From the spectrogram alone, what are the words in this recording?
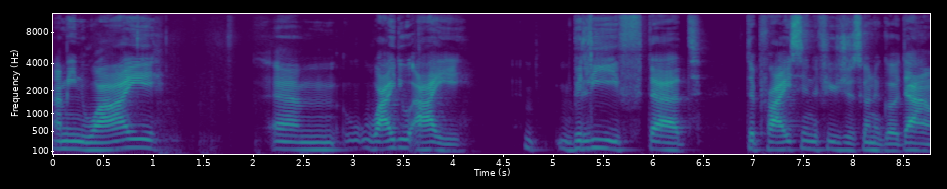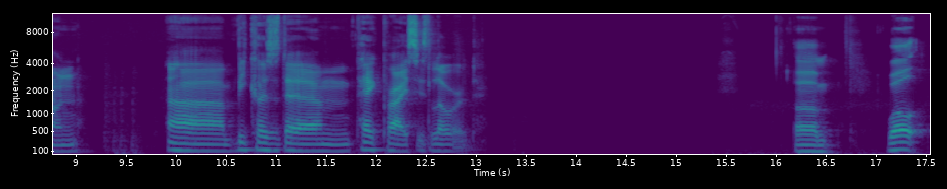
I mean, why? Um, why do I believe that the price in the future is going to go down uh, because the um, peg price is lowered? Um, well,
